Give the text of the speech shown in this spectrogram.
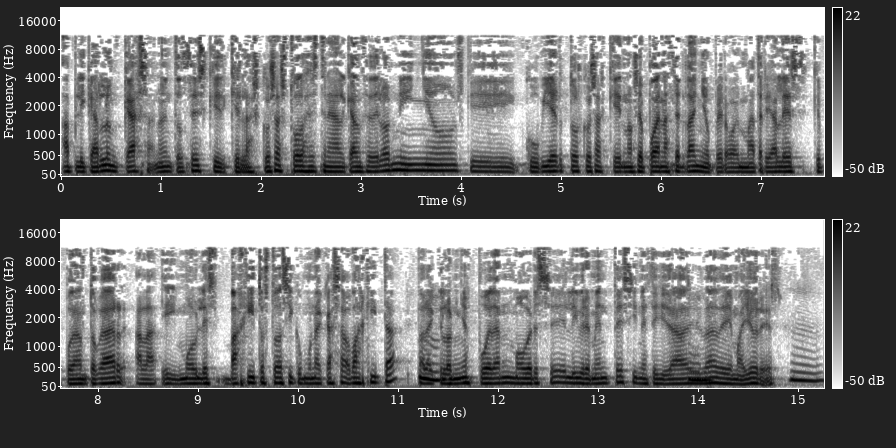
aplicarlo en casa, ¿no? Entonces, que, que las cosas todas estén al alcance de los niños, que cubiertos, cosas que no se puedan hacer daño, pero en materiales que puedan tocar, a la, y muebles bajitos, todo así como una casa bajita, para que los niños puedan moverse libremente sin necesidad de ayuda de mayores. Mm.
